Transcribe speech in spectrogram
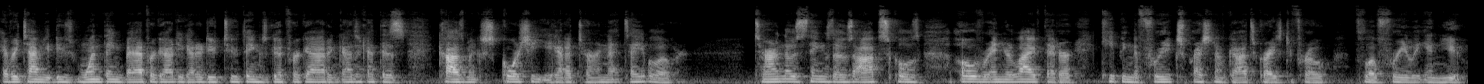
every time you do one thing bad for God, you got to do two things good for God, and God's got this cosmic score sheet, you got to turn that table over. Turn those things, those obstacles over in your life that are keeping the free expression of God's grace to flow, flow freely in you.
